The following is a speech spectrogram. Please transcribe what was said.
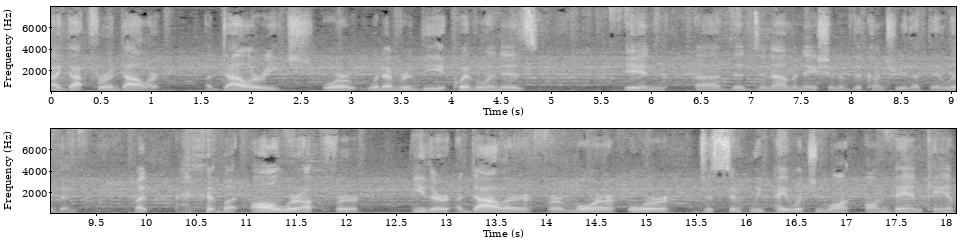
I got for a dollar. A dollar each, or whatever the equivalent is in uh, the denomination of the country that they live in. But but all were up for either a dollar or more, or just simply pay what you want on Bandcamp.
